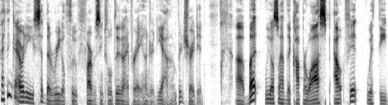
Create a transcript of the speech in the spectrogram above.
I think I already said the Regal Floof harvesting tool, didn't I? For 800. Yeah, I'm pretty sure I did. Uh, but we also have the Copper Wasp outfit with the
